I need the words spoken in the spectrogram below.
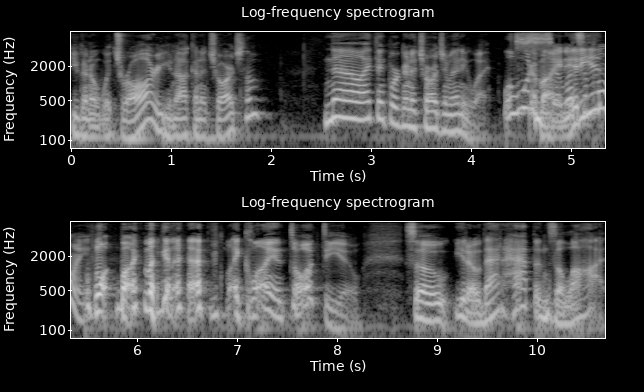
you going to withdraw? Or are you not going to charge them? No, I think we're going to charge them anyway. Well, what am I, an what's the idiot? point? Why, why am I going to have my client talk to you? So you know that happens a lot.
